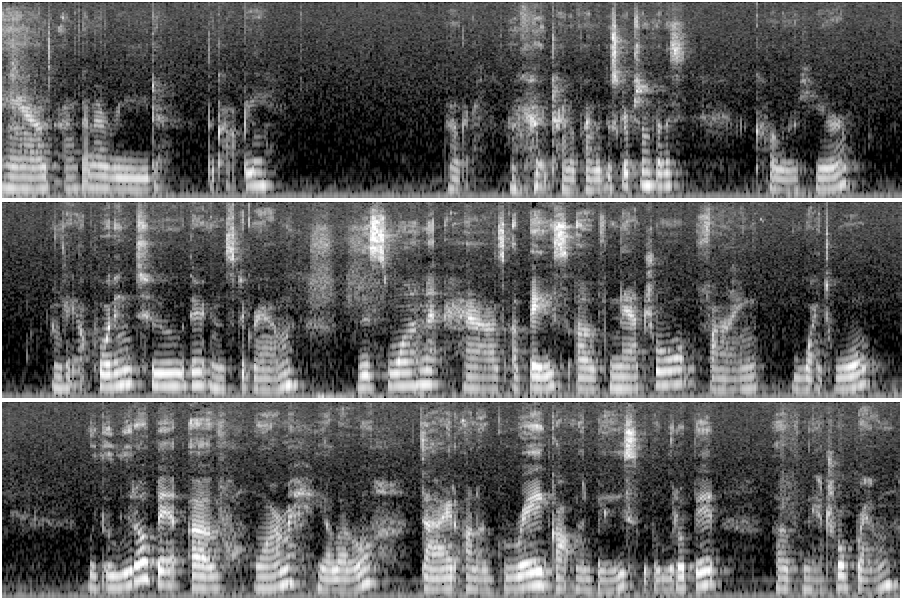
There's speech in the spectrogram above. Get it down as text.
And I'm gonna read the copy. Okay, I'm trying to find the description for this color here. Okay, according to their Instagram, this one has a base of natural fine white wool with a little bit of warm yellow on a gray Gotland base with a little bit of natural brown,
